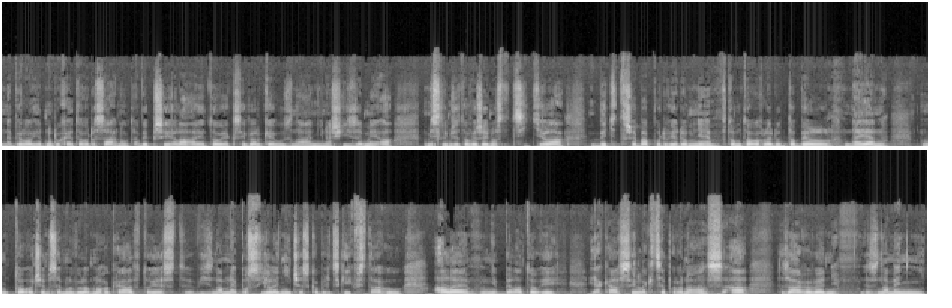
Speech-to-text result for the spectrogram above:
nebylo jednoduché toho dosáhnout, aby přijela a je to jaksi velké uznání naší zemi a myslím, že to veřejnost cítila, byť třeba podvědomně. V tomto ohledu to byl nejen to, o čem se mluvilo mnohokrát, to je významné posílení česko-britských vztahů, ale byla to i jakási lekce pro nás a zároveň znamení,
